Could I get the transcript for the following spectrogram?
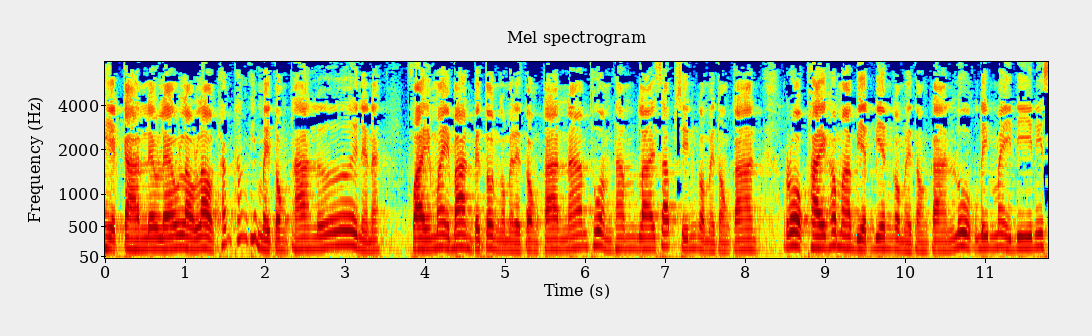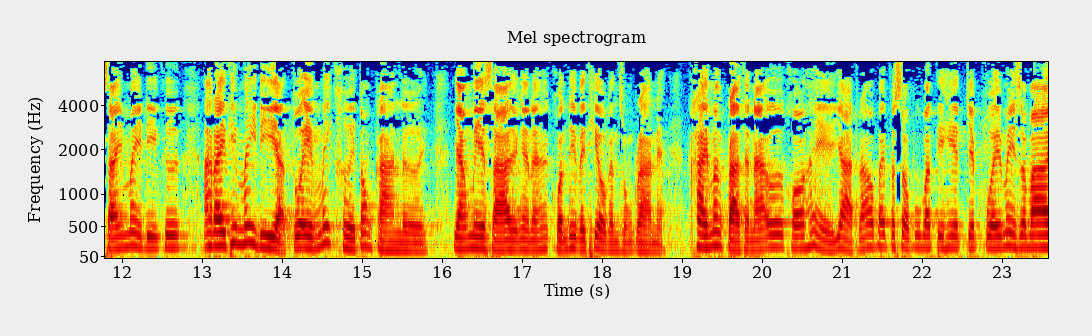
เหตุการณ์แล้วแล้วเล่าเล่าทั้งทั้งที่ไม่ต้องการเลยเนี่ยนะ ไฟไหม้บ้านเป็นต้นก็ไม่ได้ต้องการ น้ำท่วมทำลายทรัพย์สินก็ไม่ต้องการ โรคภัยเข้ามาเบียดเบียนก็ไม่ต้องการ ลูกดิไม่ดีนิสัยไม่ดีคือ อะไรที่ไม่ดีอะตัวเองไม่เคยต้องการเลย อย่างเมษาอย่างเงี้ยนะคนที่ไปเที่ยวกันสงกรานเนี่ยใครมั่งปรารถนาเออขอให้ญาติเราไปประสบอุบัติเหตุเจ็บป่วยไม่สบาย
